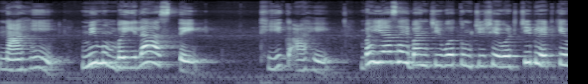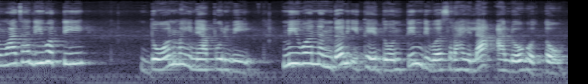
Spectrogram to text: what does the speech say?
नाही. मी मुंबईला असते. ठीक आहे. भैयासाहेबांची व तुमची शेवटची भेट केव्हा झाली होती? दोन महिन्यापूर्वी. मी व नंदन इथे दोन तीन दिवस राहायला आलो होतो.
